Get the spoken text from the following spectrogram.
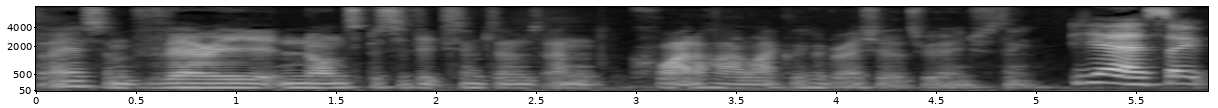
They have some very non-specific symptoms and quite a high likelihood ratio. That's really interesting. Yeah, so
